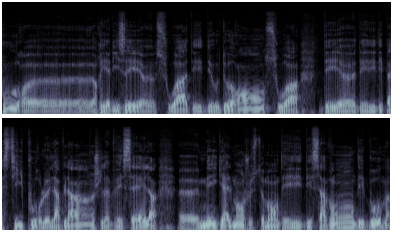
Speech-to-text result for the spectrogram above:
pour euh, réaliser euh, soit des déodorants, soit des, des, pastilles pour le lave-linge, lave-vaisselle, mais également justement des, des savons, des baumes,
